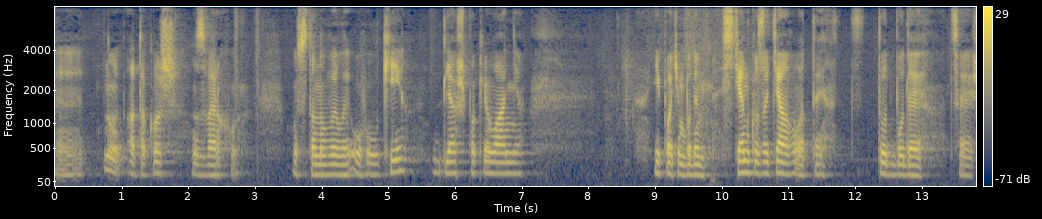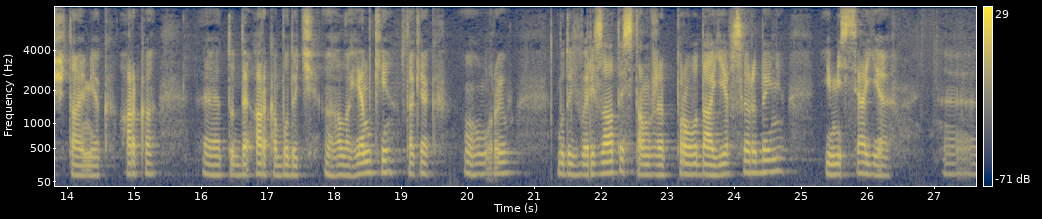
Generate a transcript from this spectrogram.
Е, ну, а також зверху установили уголки для шпаклювання. І потім будемо стінку затягувати. Тут буде, це вважаємо як арка. Е, Тут, де арка, будуть галогенки, так як говорив, будуть вирізатись. Там вже провода є всередині, і місця є. Е,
